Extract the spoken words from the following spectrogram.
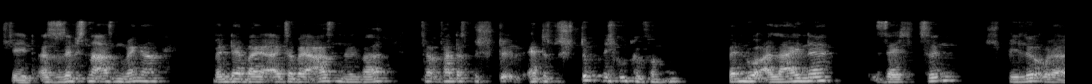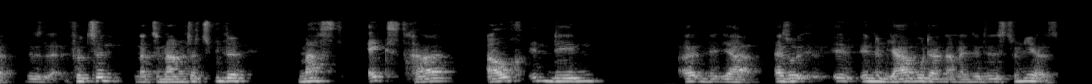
steht. Also selbst ein Arsene Wenger wenn der bei, als er bei Arsenal war, fand das bestimmt, hätte es bestimmt nicht gut gefunden, wenn du alleine 16 Spiele oder 14 Nationalmannschaftsspiele machst, extra auch in den, äh, ja, also in, dem Jahr, wo dann am Ende des Turniers ist.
